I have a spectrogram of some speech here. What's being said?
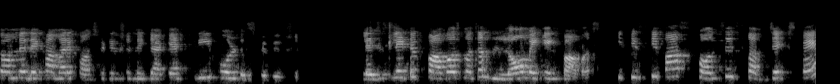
तो हमने देखा हमारे कॉन्स्टिट्यूशन में क्या क्या है? थ्री डिस्ट्रीब्यूशन लेजिस्लेटिव पावर्स मतलब लॉ मेकिंग पावर्स कि किसके पास कौन से सब्जेक्ट्स में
